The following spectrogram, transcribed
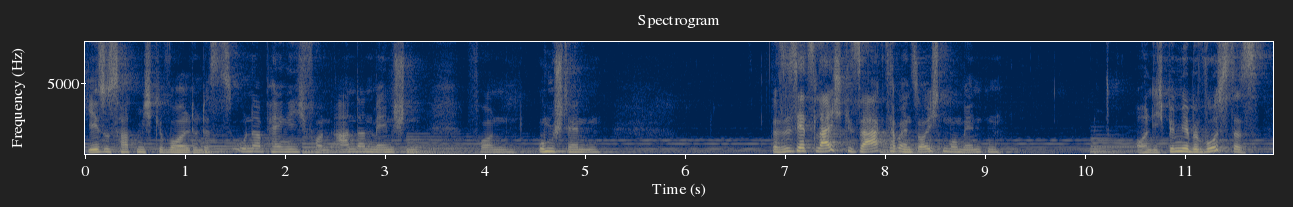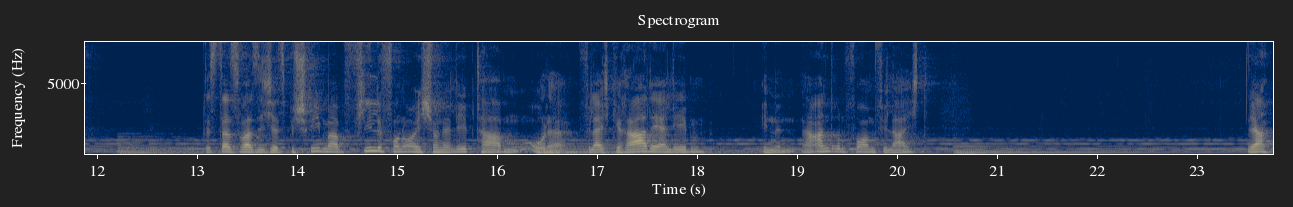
Jesus hat mich gewollt und das ist unabhängig von anderen Menschen, von Umständen. Das ist jetzt leicht gesagt, aber in solchen Momenten. Und ich bin mir bewusst, dass, dass das, was ich jetzt beschrieben habe, viele von euch schon erlebt haben oder vielleicht gerade erleben, in einer anderen Form vielleicht. Ja,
